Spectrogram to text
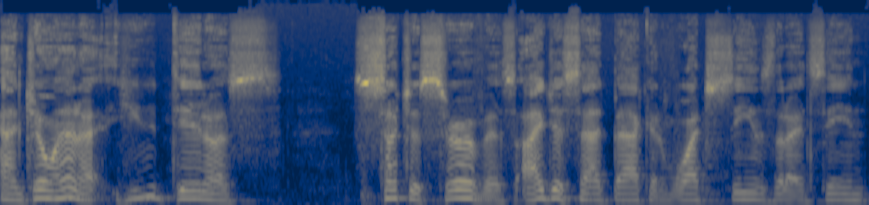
and Johanna, you did us such a service. I just sat back and watched scenes that I'd seen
